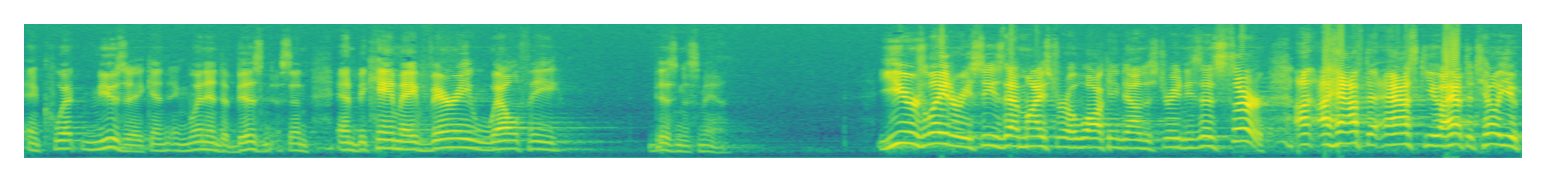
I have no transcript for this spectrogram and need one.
and quit music and, and went into business and, and became a very wealthy businessman. Years later, he sees that maestro walking down the street and he says, Sir, I, I, have to ask you, I have to tell you,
